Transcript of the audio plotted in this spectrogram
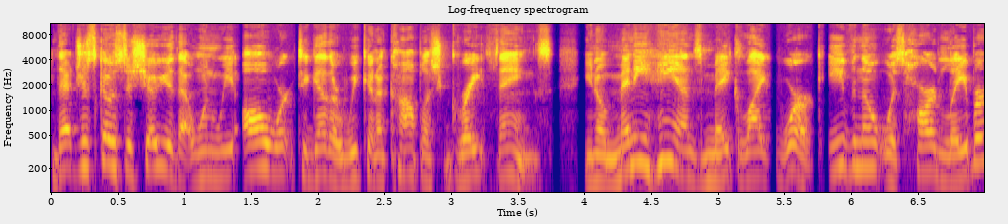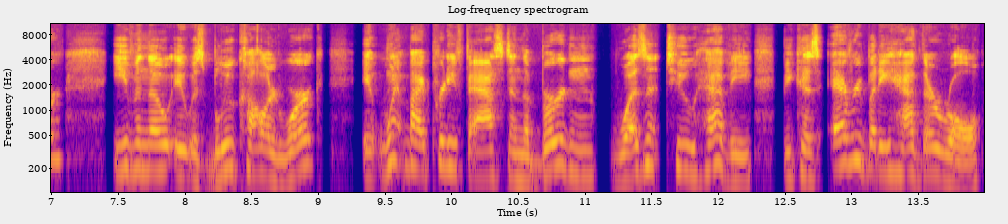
that just goes to show you that when we all work together, we can accomplish great things. You know, many hands make light work. Even though it was hard labor, even though it was blue collared work, it went by pretty fast and the burden wasn't too heavy because everybody had their role.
